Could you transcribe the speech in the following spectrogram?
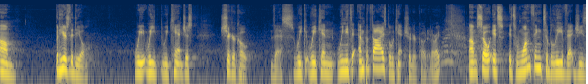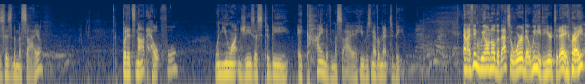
Um, but here's the deal we, we, we can't just sugarcoat this. We, we, can, we need to empathize, but we can't sugarcoat it, all right? Um, so it's, it's one thing to believe that Jesus is the Messiah, but it's not helpful when you want Jesus to be a kind of Messiah he was never meant to be. And I think we all know that that's a word that we need to hear today, right?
